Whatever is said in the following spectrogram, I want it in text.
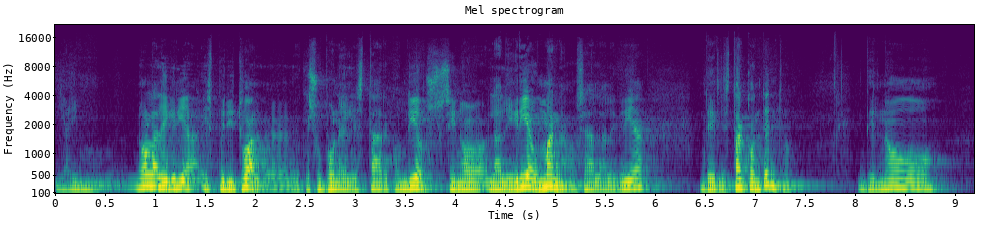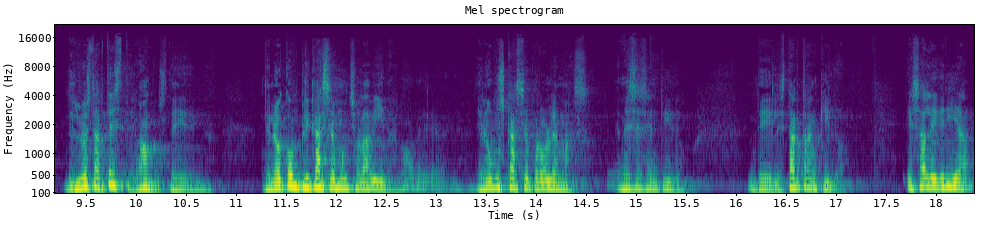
y hay no la alegría espiritual, eh, que supone el estar con Dios, sino la alegría humana, o sea, la alegría del estar contento, del no, del no estar triste, vamos, de, no complicarse mucho la vida, De, no buscarse problemas en ese sentido, del estar tranquilo. Esa alegría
